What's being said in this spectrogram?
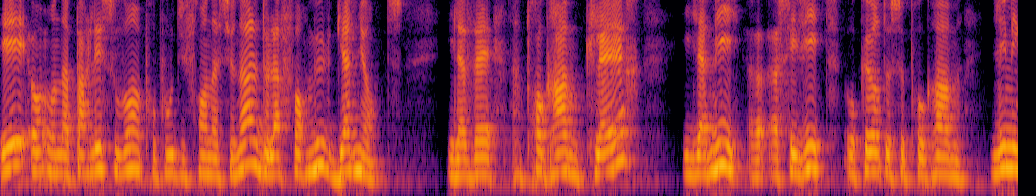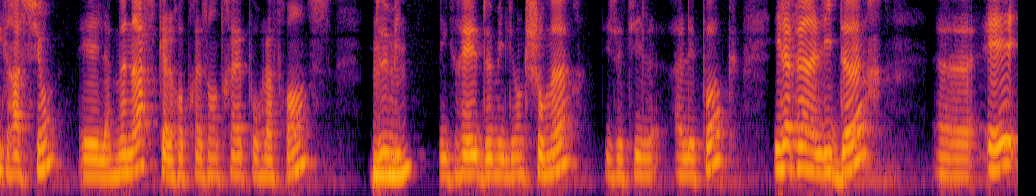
Et on a parlé souvent à propos du Front National de la formule gagnante. Il avait un programme clair. Il a mis euh, assez vite au cœur de ce programme l'immigration et la menace qu'elle représenterait pour la France. Deux millions d'immigrés, deux millions de chômeurs, disait-il à l'époque. Il avait un leader euh, et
